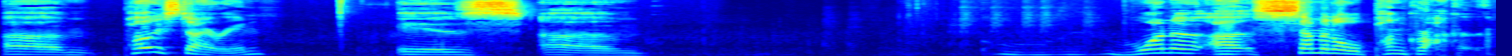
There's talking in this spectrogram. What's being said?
Poly Styrene is um, one of a seminal punk rocker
